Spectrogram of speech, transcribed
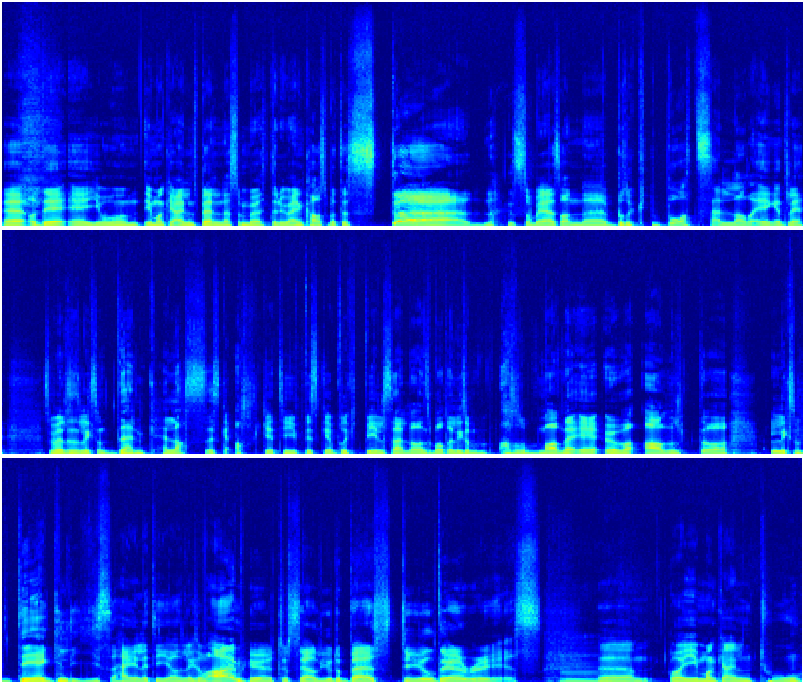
Uh, og det er jo I Monkey Island-spillene så møter du en kar som heter Stan, som er sånn uh, bruktbåtselger, egentlig. Som er liksom den klassiske, arketypiske bruktbilselgeren som bare liksom Armene er overalt, og liksom det gliser hele tida. Liksom, I'm here to sell you the best deal there is. Um, og i Monkey Island 2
